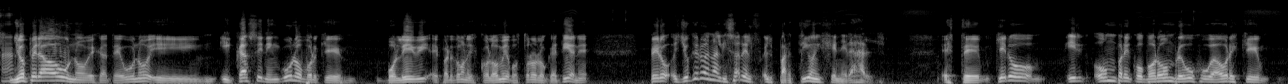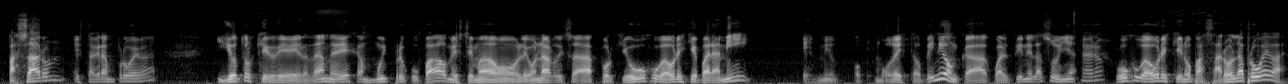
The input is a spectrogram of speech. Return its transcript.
¿Ah? Yo esperaba uno, fíjate, uno y, y casi ninguno porque Bolivia, eh, perdón, es Colombia mostró lo que tiene. Pero yo quiero analizar el, el partido en general. Este, quiero ir hombre por hombre. Hubo jugadores que pasaron esta gran prueba y otros que de verdad me dejan muy preocupado, mi estimado Leonardo Isaac, porque hubo jugadores que para mí, es mi modesta opinión, cada cual tiene la suya, Claro. hubo jugadores que no pasaron la prueba.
